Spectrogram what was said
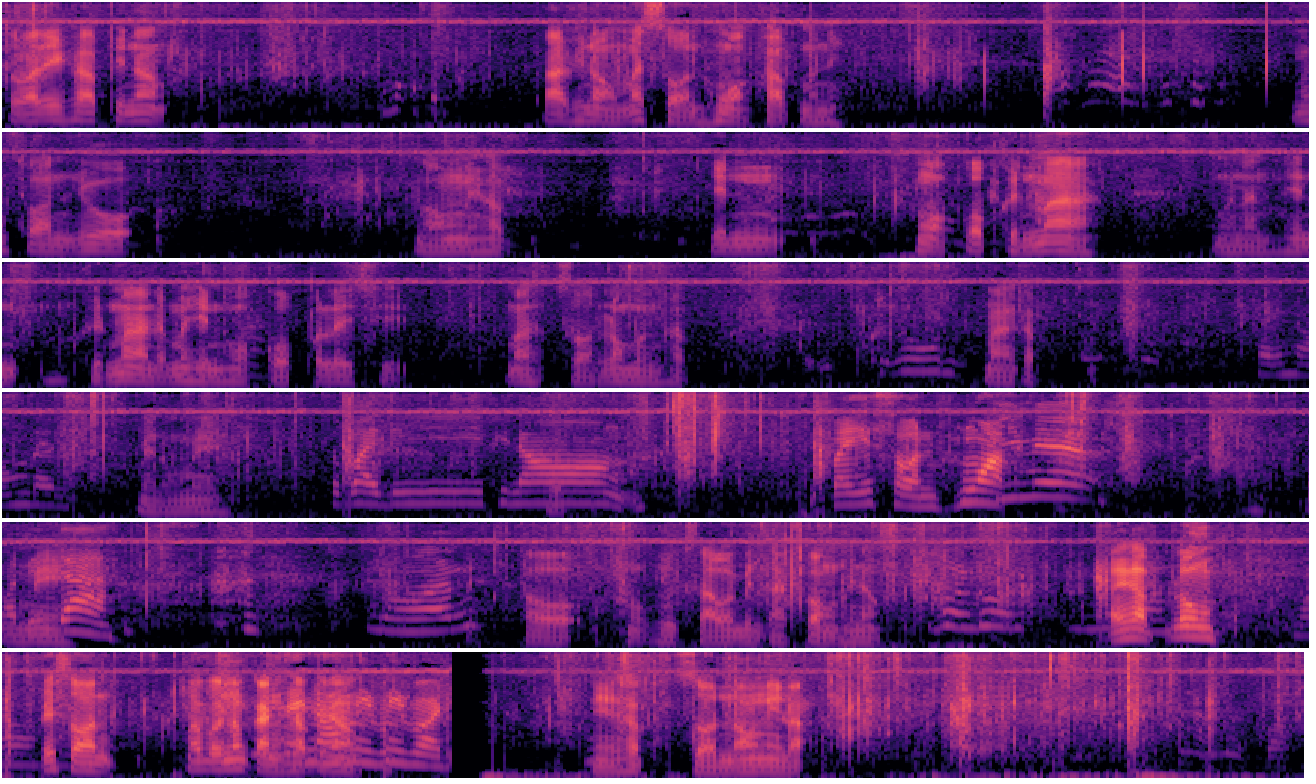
สวัสดีครับพี่น้องป้าพี่น้องมาสอนหัวกครับมันนี่มาสอนอยู่หน้องนี่ครับ เห็นหัวกบขึ้นมาเมื่อนั้นเห็นขึ้นมาแล้วไม่เห็นหัวกบก็เลยสิมาสอนลองมึงครับ มากับใช้น้องได้แม่น้องเมย์สบายดีพี่น้องสิไปสอนหวกนี่แม่สวัสดีจ้า นอนเอาหกลูกสาวมาเป็นตากล้องพี่น้องบุญบุญไปครับลุงไปสอนมาเบิ่งน้ำกันครับใช้พี่น้อน้องงมีมีบ่ดีนี่ครับสอนน้องนี่ละ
